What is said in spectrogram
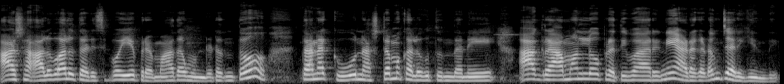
ఆ శాలువాలు తడిసిపోయే ప్రమాదం ఉండటంతో తనకు నష్టము కలుగుతుందని ఆ గ్రామంలో ప్రతి వారిని అడగడం జరిగింది.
